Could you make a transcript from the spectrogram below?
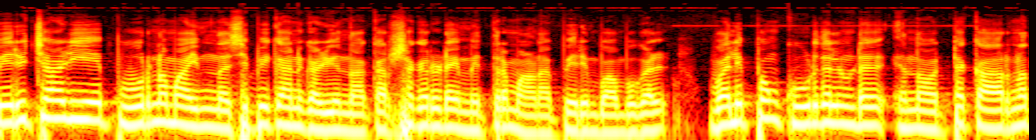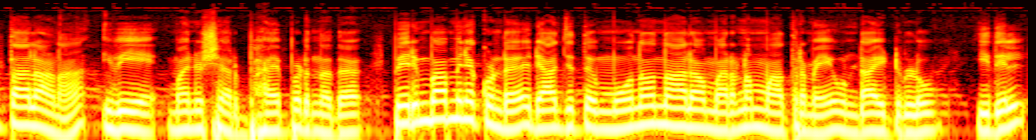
പെരുച്ചാഴിയെ പൂർണമായും നശിപ്പിക്കാൻ കഴിയുന്ന കർഷകരുടെ മിത്രമാണ് പെരുമ്പാമ്പുകൾ. വലിപ്പം കൂടുതലുണ്ട് എന്ന ഒറ്റ കാരണത്താലാണ് ഇവയെ മനുഷ്യർ ഭയപ്പെടുന്നത്. പെരുമ്പാമ്പിനെ കൊണ്ട് രാജ്യത്ത് മൂന്നോ നാലോ മരണം മാത്രമേ ഉണ്ടായിട്ടുള്ളൂ. ഇതിൽ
